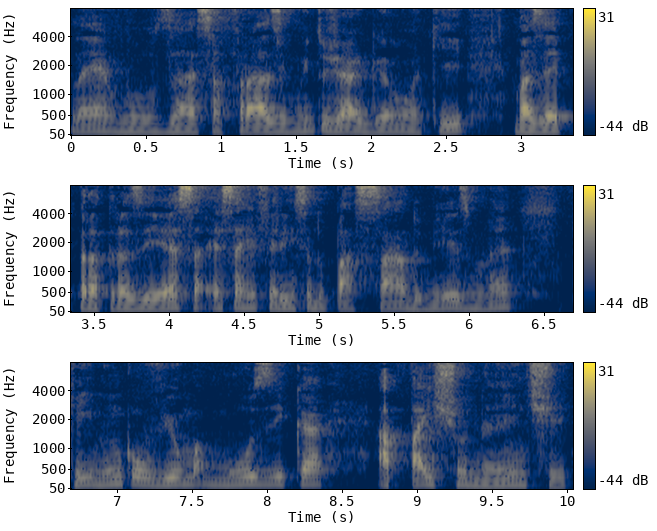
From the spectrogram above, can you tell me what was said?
né, vou usar essa frase muito jargão aqui, mas é para trazer essa essa referência do passado mesmo, né? Quem nunca ouviu uma música apaixonante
